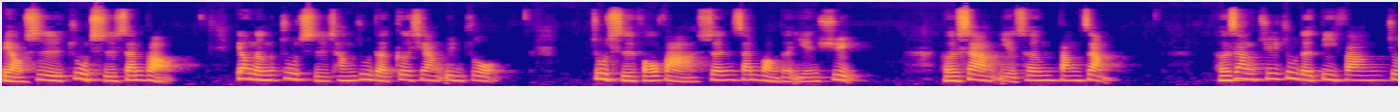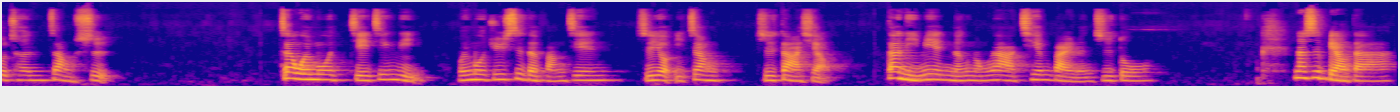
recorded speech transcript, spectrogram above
表示住持三宝。要能住持常住的各项运作，住持佛法生三宝的延续。和尚也称方丈，和尚居住的地方就称藏室。在《维摩诘经》里，维摩居士的房间只有一丈之大小，但里面能容纳千百人之多。那是表达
